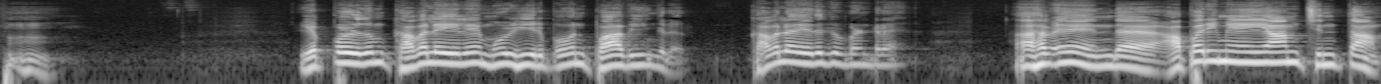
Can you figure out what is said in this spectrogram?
எப்பொழுதும் கவலையிலே மூழ்கி இருப்பவன் பாவிங்கிறார். கவலை எதுக்கு பண்ணுற ஆகவே இந்த அபரிமேயாம் சிந்தாம்.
